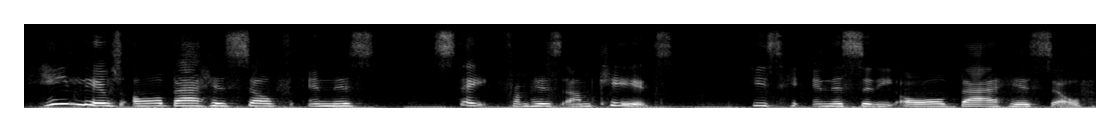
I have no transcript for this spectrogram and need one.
he lives all by himself in this state from his um kids. He's in this city all by himself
